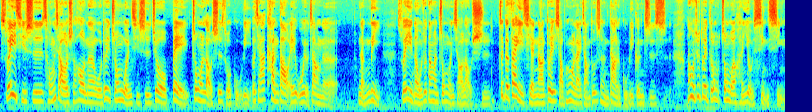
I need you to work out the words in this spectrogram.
所以其实从小的时候呢，我对中文其实就被中文老师所鼓励，而且他看到，诶，我有这样的能力，所以呢，我就当了中文小老师。这个在以前呢，对小朋友来讲都是很大的鼓励跟支持。然后我就对中中文很有信心。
